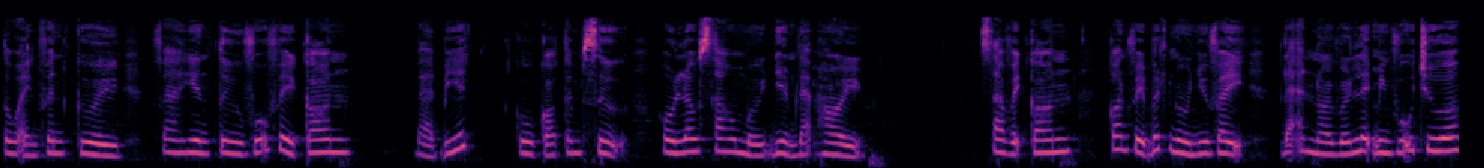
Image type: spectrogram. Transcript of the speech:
Tô Ánh Vân cười và hiền từ vỗ về con. Bà biết, cô có tâm sự, hồi lâu sau mới điểm đạm hỏi. Sao vậy con? Con về bất ngờ như vậy, đã nói với Lệ Minh Vũ chưa?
